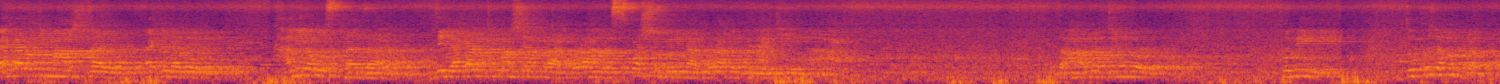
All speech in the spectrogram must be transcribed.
এগারোটি মাস যায় খালি অবস্থায় যায়। যে এগারোটি মাসে আমরা কোরআন স্পর্শ করি না কোরআন একটু দেখি এটা আমাদের জন্য খুবই দুঃখজনক ব্যাপার।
